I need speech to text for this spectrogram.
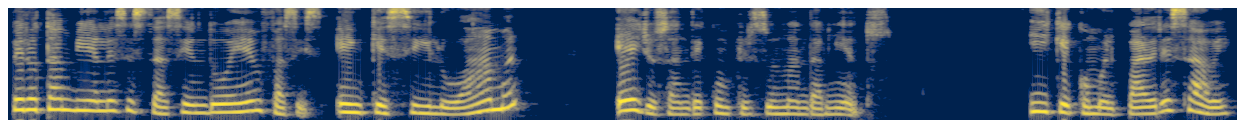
Pero también les está haciendo énfasis en que si lo aman, ellos han de cumplir sus mandamientos. Y que como el Padre sabe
